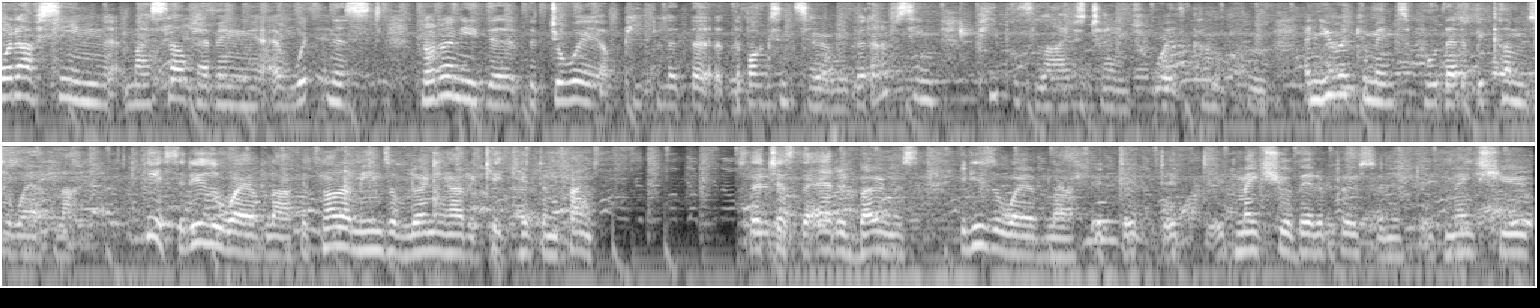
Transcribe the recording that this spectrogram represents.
What I've seen myself, having uh, witnessed not only the, the joy of people at the, at the boxing ceremony, but I've seen people's lives change with Kung Fu. And you recommend for that it becomes a way of life. Yes, it is a way of life. It's not a means of learning how to kick, hit, and punch. That's just the added bonus. It is a way of life. It, it, it, it makes you a better person. It, it makes you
